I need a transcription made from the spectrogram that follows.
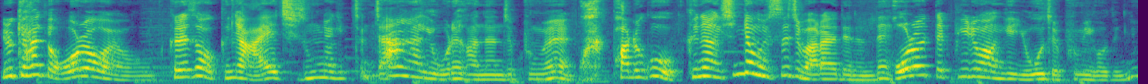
이렇게 하기 어려워요. 그래서 그냥 아예 지속력이 짱짱하게 오래가는 제품을 확 바르고 그냥 신경을 쓰지 말아야 되는데 그럴 때 필요한 게 이 제품이거든요.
